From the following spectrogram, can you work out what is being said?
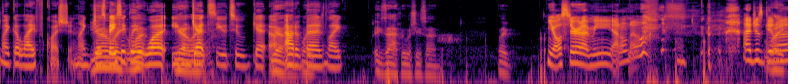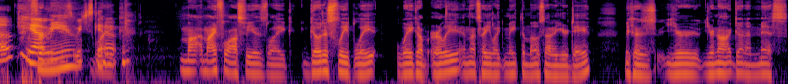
like a life question like Yeah, just like basically what- what, yeah, even like- gets you to get Yeah, out of like- bed like exactly what she said like Y'all staring at me. I don't know. I just get Like, up. yeah for we me just, we just get up my my philosophy is like go to sleep late wake up early and that's how you like make the most out of your day because you're you're not gonna miss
